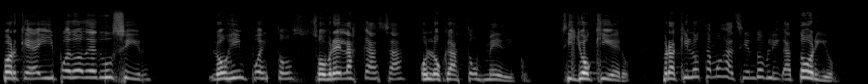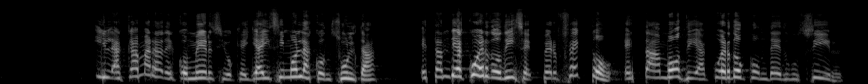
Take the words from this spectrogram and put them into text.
porque ahí puedo deducir los impuestos sobre las casas o los gastos médicos, si yo quiero. Pero aquí lo estamos haciendo obligatorio. Y la Cámara de Comercio, que ya hicimos la consulta, están de acuerdo, dice, perfecto, estamos de acuerdo con deducir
